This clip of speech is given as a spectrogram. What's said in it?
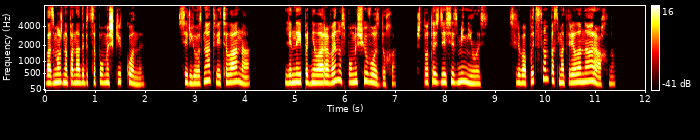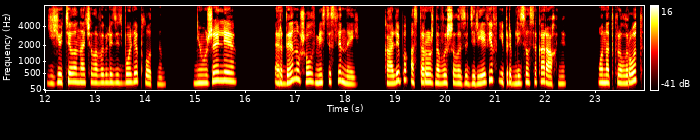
Возможно, понадобится помощь Кикконы. Серьезно ответила она. Линней подняла Равену с помощью воздуха. Что-то здесь изменилось. С любопытством посмотрела на Арахну. Ее тело начало выглядеть более плотным. Неужели... Эрден ушел вместе с Линней. Калиб осторожно вышел из-за деревьев и приблизился к Арахне. Он открыл рот,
